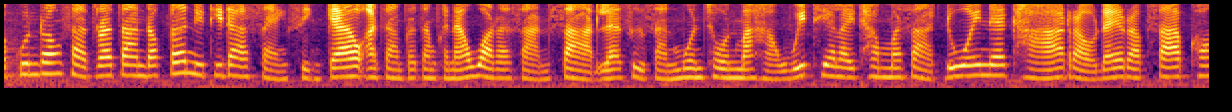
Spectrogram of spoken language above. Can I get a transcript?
อบคุณรองศาสตราจารย์ดร นิติดาแสงสิงแก้ว อาจารย์ประจำคณะวารสารศาสตร์และสื่อสารมวลชน มหาวิทยาลัยธรรมศาสตร์ด้วยนะคะ เราได้รับทราบข้อ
